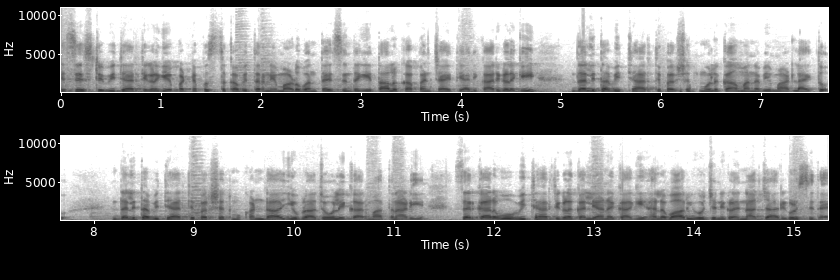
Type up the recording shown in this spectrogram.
ಎಸ್ಸಿಎಸ್ಟಿ ವಿದ್ಯಾರ್ಥಿಗಳಿಗೆ ಪಠ್ಯಪುಸ್ತಕ ವಿತರಣೆ ಮಾಡುವಂತೆ ಸಿಂದಗಿ ತಾಲೂಕಾ ಪಂಚಾಯಿತಿ ಅಧಿಕಾರಿಗಳಿಗೆ ದಲಿತ ವಿದ್ಯಾರ್ಥಿ ಪರಿಷತ್ ಮೂಲಕ ಮನವಿ ಮಾಡಲಾಯಿತು. ದಲಿತ ವಿದ್ಯಾರ್ಥಿ ಪರಿಷತ್ ಮುಖಂಡ ಯುವರಾಜ್ ಓಲೇಕಾರ್ ಮಾತನಾಡಿ, ಸರ್ಕಾರವು ವಿದ್ಯಾರ್ಥಿಗಳ ಕಲ್ಯಾಣಕ್ಕಾಗಿ ಹಲವಾರು ಯೋಜನೆಗಳನ್ನು ಜಾರಿಗೊಳಿಸಿದೆ.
